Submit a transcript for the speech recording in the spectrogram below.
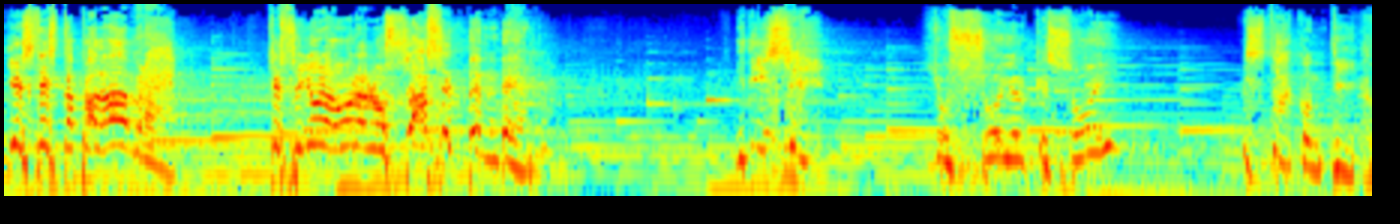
Y es esta palabra que el Señor ahora nos hace entender. Y dice, yo soy el que soy, está contigo.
